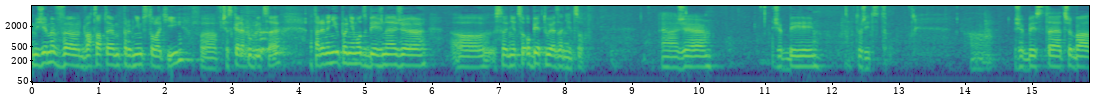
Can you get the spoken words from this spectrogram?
my žijeme v 21. století v, v České republice a tady není úplně moc běžné, že uh, se něco obětuje za něco. Uh, že, že by, jak to říct, uh, že byste třeba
